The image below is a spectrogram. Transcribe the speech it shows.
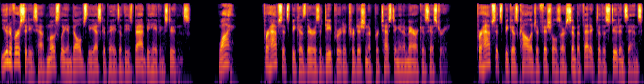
universities have mostly indulged the escapades of these bad behaving students. Why? Perhaps it's because there is a deep rooted tradition of protesting in America's history. Perhaps it's because college officials are sympathetic to the students' ends,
